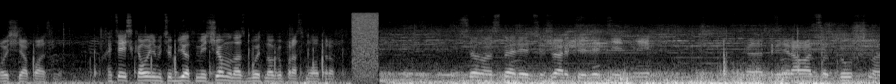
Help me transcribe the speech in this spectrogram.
Очень опасно. Хотя если кого-нибудь убьет мечом, у нас будет много просмотров. Все, настали эти жаркие летние дни, когда тренироваться душно.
